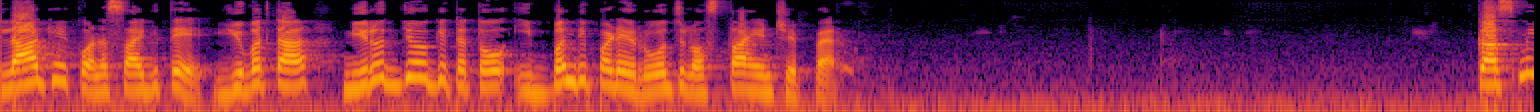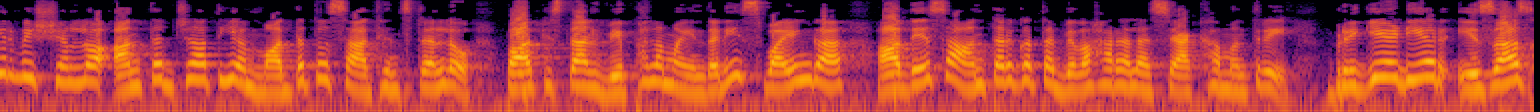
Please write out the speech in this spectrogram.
ఇలాగే కొనసాగితే యువత నిరుద్యోగితతో ఇబ్బంది పడే రోజులొస్తాయని చెప్పారు. కశ్మీర్ విషయంలో అంతర్జాతీయ మద్దతు సాధించడంలో పాకిస్తాన్ విఫలమైందని స్వయంగా ఆ దేశ అంతర్గత వ్యవహారాల శాఖ మంత్రి బ్రిగేడియర్ ఇజాజ్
